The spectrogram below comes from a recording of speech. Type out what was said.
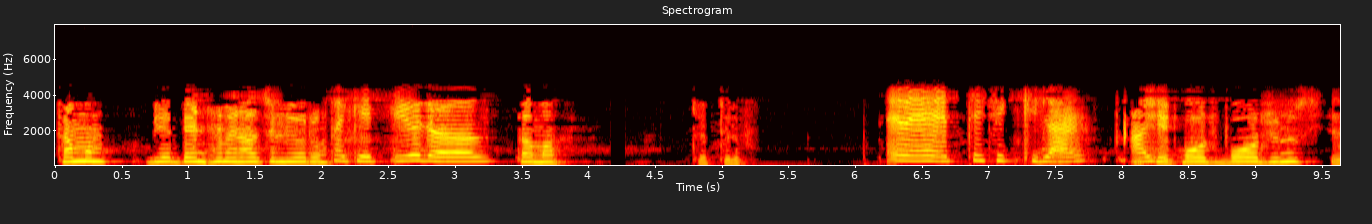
Tamam. Ben hemen hazırlıyorum. Paketliyoruz. Tamam. Cep telefonu. Evet, teşekkürler. Ay, Şey, borc, borcunuz e,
